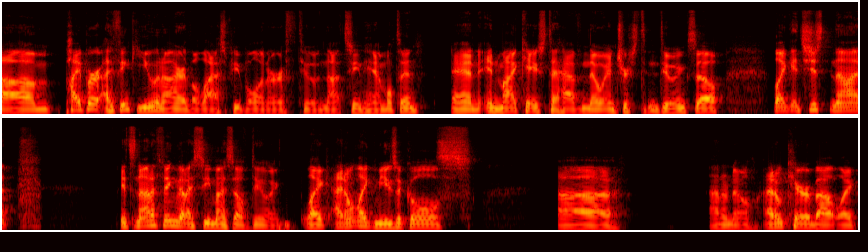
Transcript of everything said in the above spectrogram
Um, Piper, I think you and I are the last people on Earth to have not seen Hamilton, and in my case, to have no interest in doing so. Like, it's just not it's not a thing that I see myself doing. Like I don't like musicals. Uh I don't know. I don't care about like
